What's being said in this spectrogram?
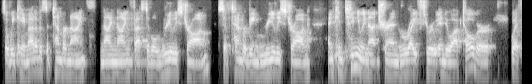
So we came out of the September 9th 9 9 festival really strong, September being really strong, and continuing that trend right through into October with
